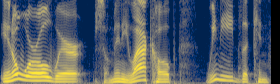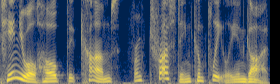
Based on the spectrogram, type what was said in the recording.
In a world where so many lack hope, we need the continual hope that comes from trusting completely in God.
